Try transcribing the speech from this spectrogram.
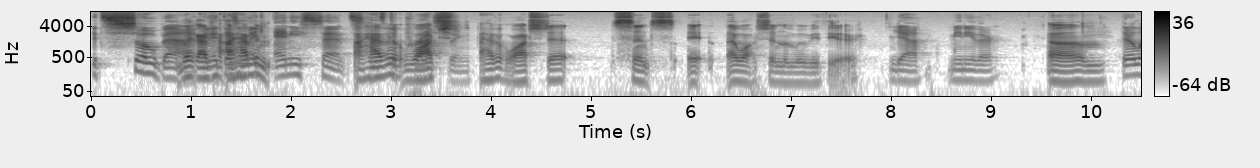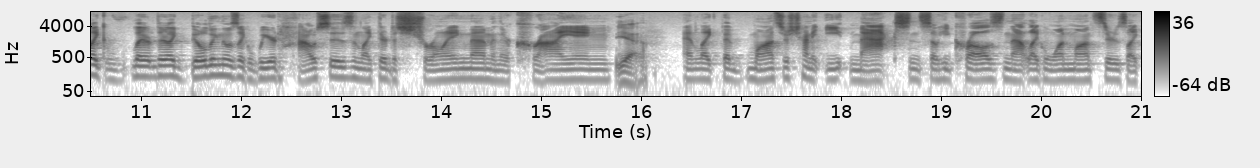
it's so bad. Like, I've, it doesn't make haven't- any sense. I haven't watched. I haven't watched it since it I watched it in the movie theater. Yeah, me neither. Um They're like they're, they're like building those like weird houses and like they're destroying them and they're crying yeah. And like the monster's trying to eat Max and so he crawls in that like one monster's like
